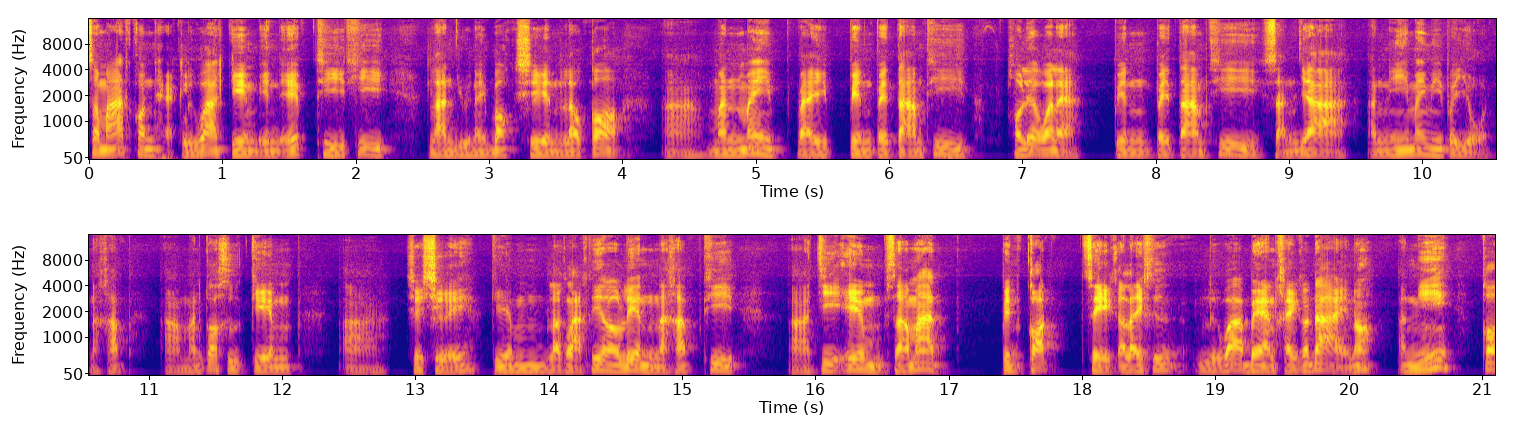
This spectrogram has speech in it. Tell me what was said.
Smart Contract หรือว่าเกม NFT ที่รันอยู่ในบล็อกเชนแล้วก็อ่ามันไม่ไปเป็นไปตามที่เขาเรียกว่าอะไรอะเป็นไปตามที่สัญญาอันนี้ไม่มีประโยชน์นะครับอ่ามันก็คือเกมอ่าเฉยๆ เกมหลักๆที่เราเล่นนะครับ ที่ อ่า GM สามารถเป็นก๊อตเสกอะไรคือหรือว่าแบรนด์ใครก็ได้เนาะอันนี้ก็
